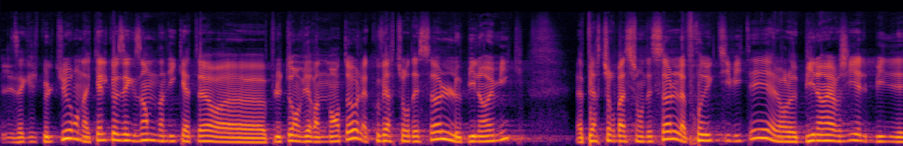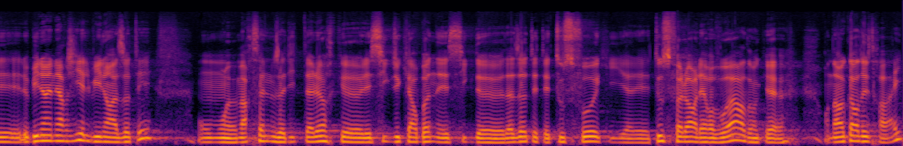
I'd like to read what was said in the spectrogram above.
les agricultures. On a quelques exemples d'indicateurs plutôt environnementaux, la couverture des sols, le bilan humique, la perturbation des sols, la productivité, alors le bilan énergie et le, bilan, énergie et le bilan azoté. Euh, Marcel nous a dit tout à l'heure que les cycles du carbone et les cycles d'azote étaient tous faux et qu'il allait tous falloir les revoir, donc euh, on a encore du travail.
